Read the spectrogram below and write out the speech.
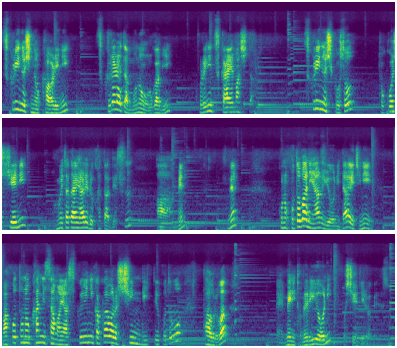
作り主の代わりに作られたものを拝みこれに仕えました。作り主こそ常しえに褒めたたえられる方です。アーメン。ですね。この言葉にあるように第一に誠の神様や救いに関わる真理ということをパウロは目に留めるように教えているわけです。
